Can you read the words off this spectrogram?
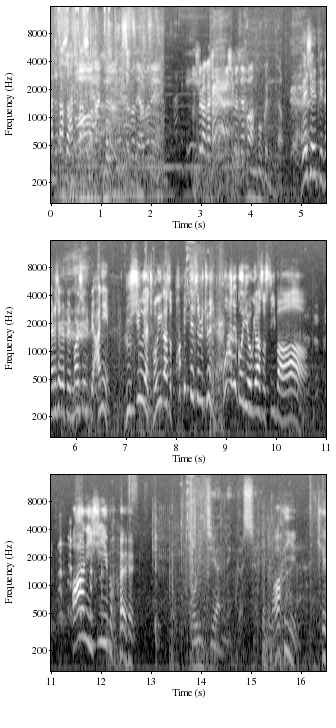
한줄 땄어 한줄 아 땄어. 나이스. 할만해 할만해. 루시오랑 같이 부딪히면서 해봐. 메르시 1피 메르시 1피 메르시 1피. 아니 루시우야 저기 가서 파피 댄스를 쳐야지 뭐하는 거니 여기 와서 씨바 아니 씨발. 보이지 않는 것을. 아니 개...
